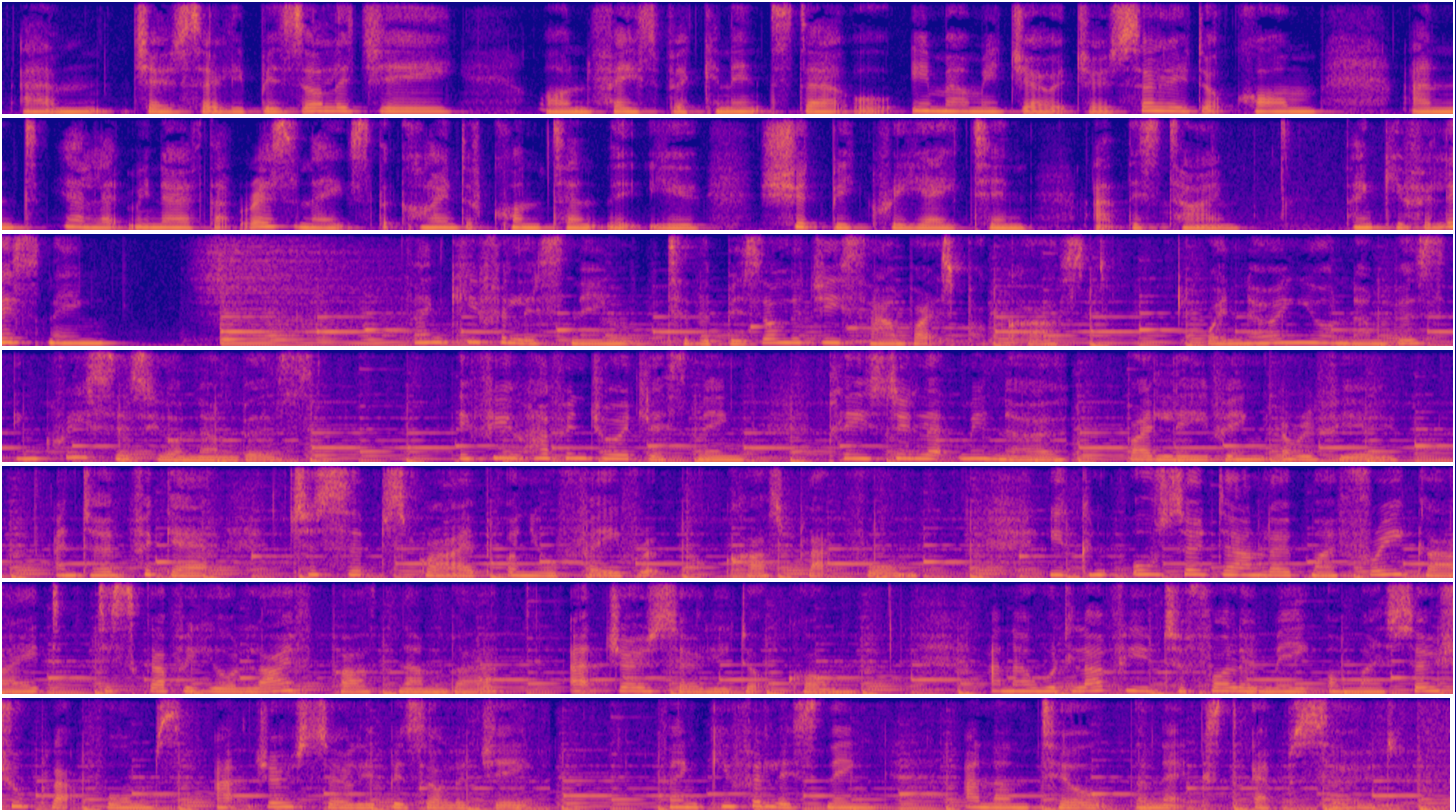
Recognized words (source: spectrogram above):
Um, Joe Soley Bizology on Facebook and Insta or email me joe at joesoley.com and yeah, let me know if that resonates, the kind of content that you should be creating at this time. Thank you for listening. Thank you for listening to the Bizology Soundbites podcast, where knowing your numbers increases your numbers. If you have enjoyed listening, please do let me know by leaving a review. And don't forget to subscribe on your favourite podcast platform. You can also download my free guide, Discover Your Life Path Number, at joesoley.com. And I would love you to follow me on my social platforms at Joe. Thank you for listening, and until the next episode.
